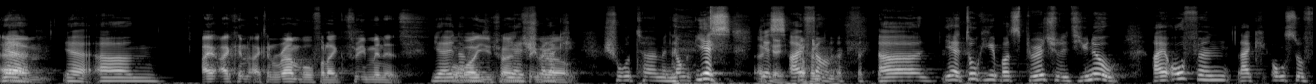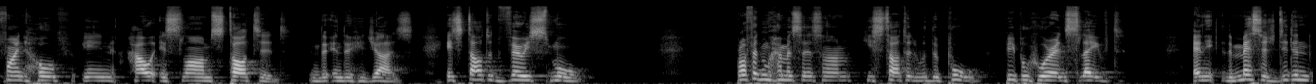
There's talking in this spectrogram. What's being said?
Yeah. Um, yeah. Um, I, I can I can ramble for like three minutes. Yeah. While, while you try yeah, and figure like out short term and long. Yes. yes. okay, I found. uh, yeah. Talking about spirituality, you know, I often like also find hope in how Islam started in the in the Hijaz. It started very small. Prophet Muhammad he started with the poor people who were enslaved. And the message didn't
